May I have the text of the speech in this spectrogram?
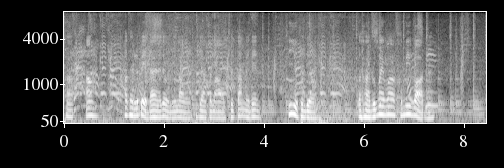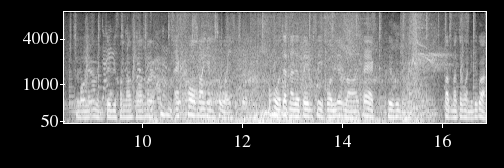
เข้าเอ้าถ้าเทเลเบตได้นะแต่วันนี้เราพยายามจะมาเอาคิปตันไมเดนที่อยู่คนเดียว แต่หารู้ไหมว่าเขาไม่บอดนะตัวนี้เหมือนจะมีคนเราซ้อนมาแอคคอมาอย่างสวย โอ้โห จัดนาจะเต็ม 4 คนเรียบร้อย แตกคือคือเหมือนกันตัดมาจังหวะนี้ดีกว่า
